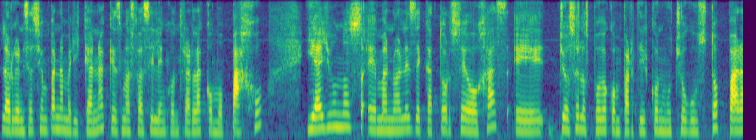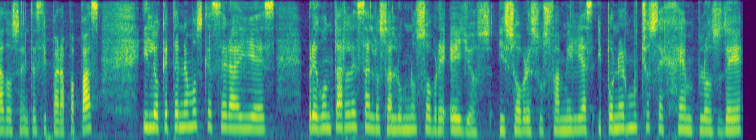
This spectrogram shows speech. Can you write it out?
la Organización Panamericana, que es más fácil encontrarla como PAJO, y hay unos eh, manuales de 14 hojas. Eh, yo se los puedo compartir con mucho gusto para docentes y para papás. Y lo que tenemos que hacer ahí es preguntarles a los alumnos sobre ellos y sobre sus familias y poner muchos ejemplos de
